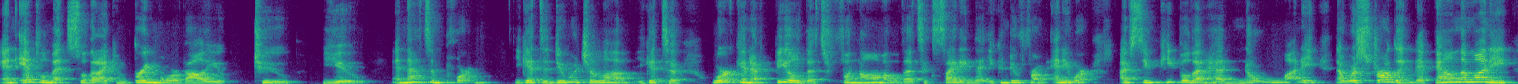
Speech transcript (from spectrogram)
and implement so that I can bring more value to you. And that's important. You get to do what you love. You get to work in a field that's phenomenal, that's exciting, that you can do from anywhere. I've seen people that had no money, that were struggling. They found the money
